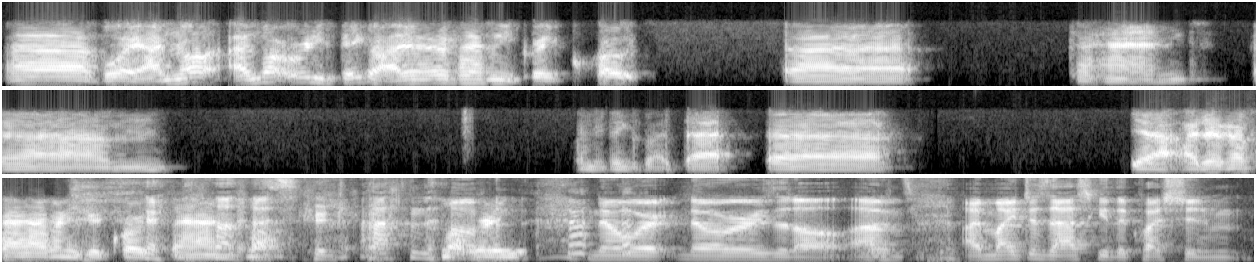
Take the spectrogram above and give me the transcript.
uh, boy, I'm not. I'm not really big on. I don't know if I have any great quotes uh, to hand. Um, let me think about that. Uh, yeah, I don't know if I have any good quotes to hand. No, really. no, wor- no worries at all. Um, I might just ask you the question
